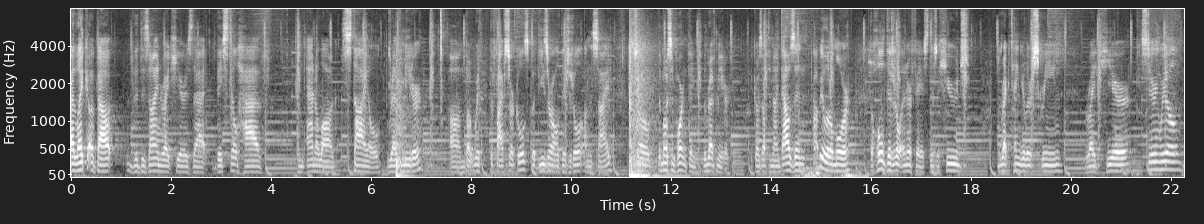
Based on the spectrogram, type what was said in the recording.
I like about the design right here is that they still have an analog style rev meter, um, but with the five circles, but these are all digital on the side. So the most important thing, the rev meter. It goes up to 9,000, probably a little more. The whole digital interface, there's a huge rectangular screen right here. Steering wheel,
